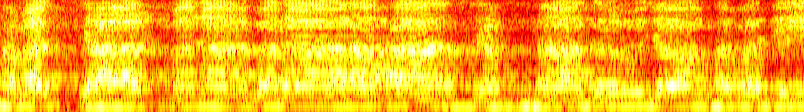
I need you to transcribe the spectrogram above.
भवत्यात्मना परास्य भ्रातृविजो भवति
